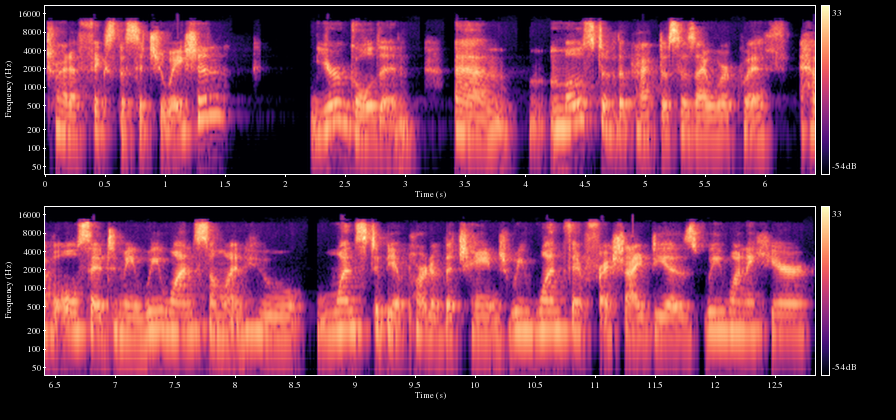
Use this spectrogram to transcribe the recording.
try to fix the situation, you're golden. Um, most of the practices I work with have all said to me, we want someone who wants to be a part of the change. We want their fresh ideas. We want to hear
